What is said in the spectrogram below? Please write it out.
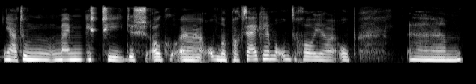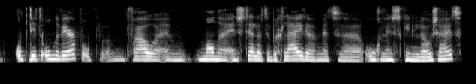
ja, toen mijn missie dus ook om mijn praktijk helemaal om te gooien op Um, op dit onderwerp, op vrouwen en mannen en stellen te begeleiden met uh, ongewenste kinderloosheid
